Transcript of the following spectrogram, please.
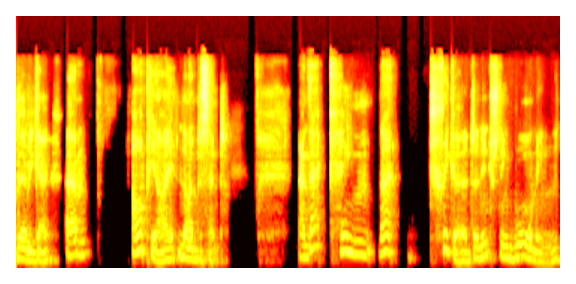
there we go. Um, RPI nine percent, and that came that triggered an interesting warning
